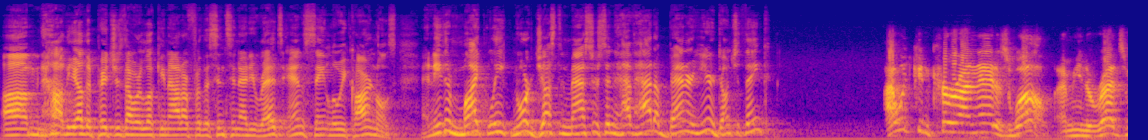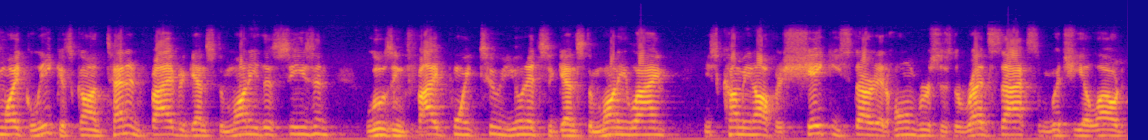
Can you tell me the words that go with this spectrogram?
Um, now, the other pitchers that we're looking at are for the Cincinnati Reds and St. Louis Cardinals. And neither Mike Leake nor Justin Masterson have had a banner year, don't you think? I would concur on that as well. I mean, the Reds' Mike Leake has gone 10 and 5 against the money this season, losing 5.2 units against the money line. He's coming off a shaky start at home versus the Red Sox, in which he allowed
